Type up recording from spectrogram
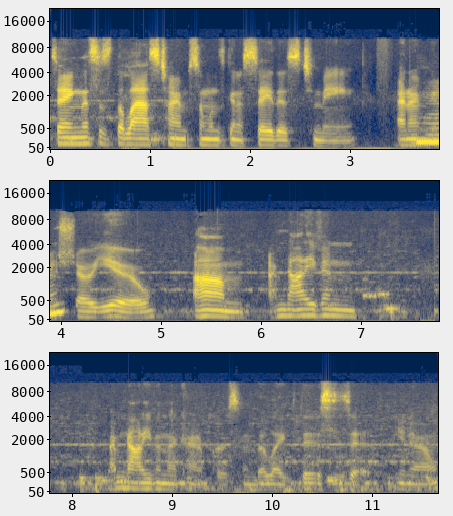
saying, This is the last time someone's going to say this to me. And I'm going to show you. Um, I'm not even I'm not even that kind of person, but like this is it, you know.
